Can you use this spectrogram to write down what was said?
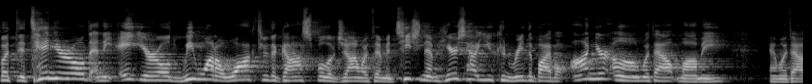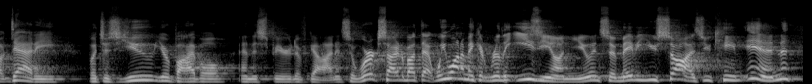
But the 10 year old and the 8 year old, we want to walk through the Gospel of John with them and teaching them here's how you can read the Bible on your own without mommy and without daddy, but just you, your Bible, and the Spirit of God. And so we're excited about that. We want to make it really easy on you. And so maybe you saw as you came in,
